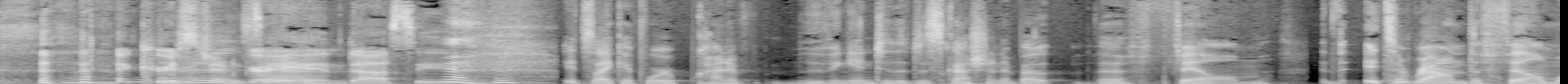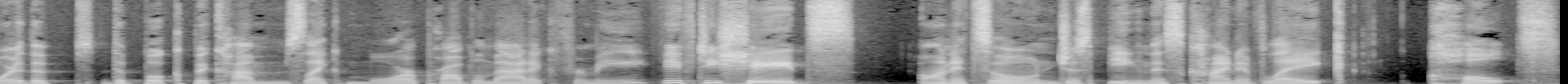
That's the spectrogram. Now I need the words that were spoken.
there Christian is, Grey yeah. and Darcy. it's like if we're kind of moving into the discussion about the film it's around the film where the the book becomes like more problematic for me 50 shades on its own just being this kind of like cult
